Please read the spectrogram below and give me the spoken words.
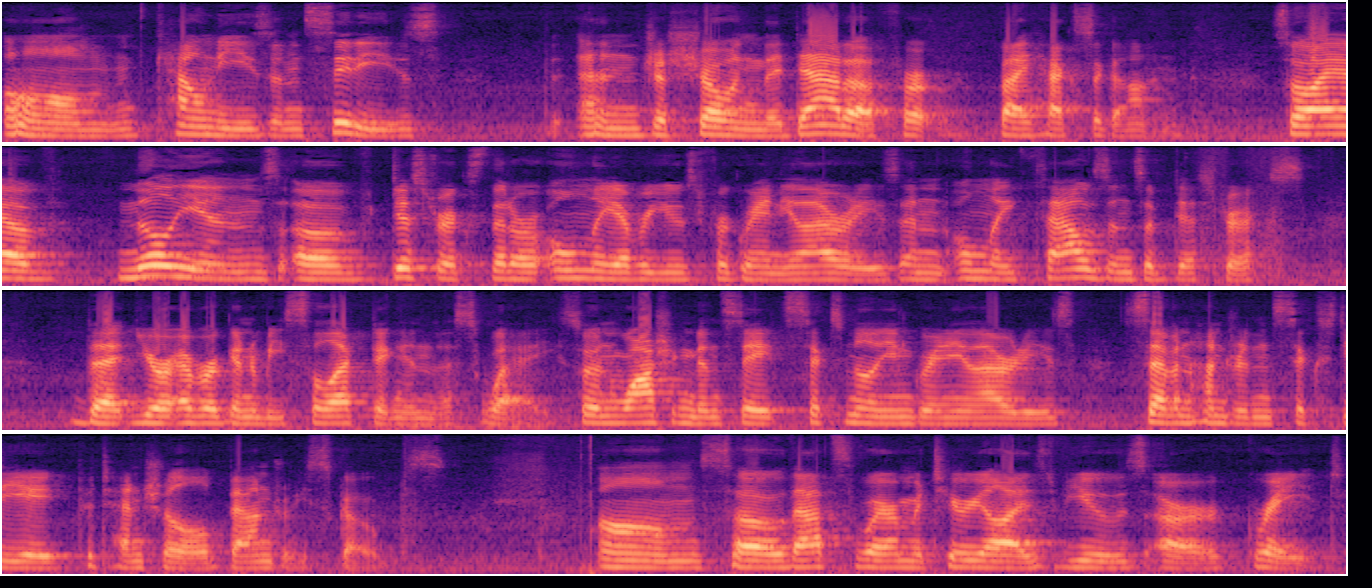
um, counties and cities and just showing the data for, by hexagon. So I have millions of districts that are only ever used for granularities and only thousands of districts that you're ever going to be selecting in this way. So in Washington state, 6 million granularities, 768 potential boundary scopes. Um, so that's where materialized views are great.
